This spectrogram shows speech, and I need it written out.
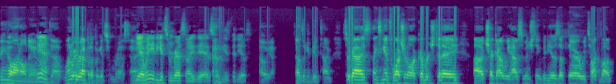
we can go on all day about Yeah. that. Why don't we wrap it up and get some rest? huh? Yeah, we need to get some rest. and I need to edit some of these videos. Oh yeah, sounds like a good time. So guys, thanks again for watching all our coverage today. Uh, check out we have some interesting videos up there. We talk about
